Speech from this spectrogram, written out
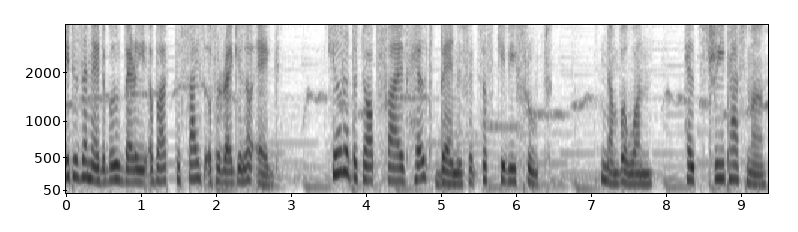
it is an edible berry about the size of a regular egg. Here are the top 5 health benefits of kiwi fruit. Number 1. Helps treat asthma.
